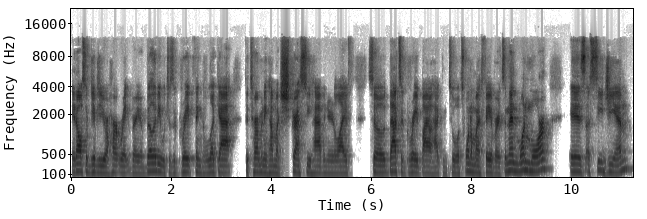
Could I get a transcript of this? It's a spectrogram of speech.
It also gives you your heart rate variability, which is a great thing to look at, determining how much stress you have in your life. So that's a great biohacking tool. It's one of my favorites. And then one more is a CGM,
